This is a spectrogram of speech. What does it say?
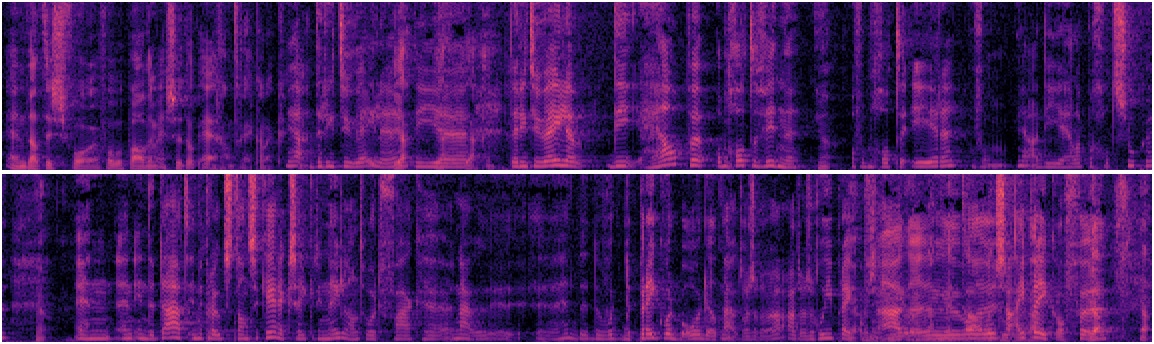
En dat is voor, voor bepaalde mensen het ook erg aantrekkelijk. ja, de rituelen, die, eh, de rituelen die helpen om God te vinden. Of om God te eren. Of om, ja, die helpen God zoeken. En, en inderdaad, in de protestantse kerk, zeker in Nederland, wordt vaak, eh, nou, eh, eh, de, de, wordt- de preek wordt beoordeeld. Nou, het was, ah, het was een goede preek. Ja, of nou, een naartoe saaie preek. Of, Ja, ja.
